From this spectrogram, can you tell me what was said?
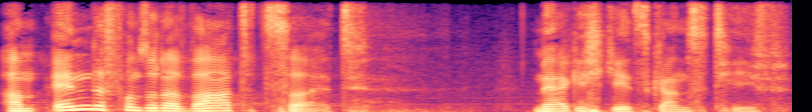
Am Ende von so einer Wartezeit merke ich, geht es ganz tief.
